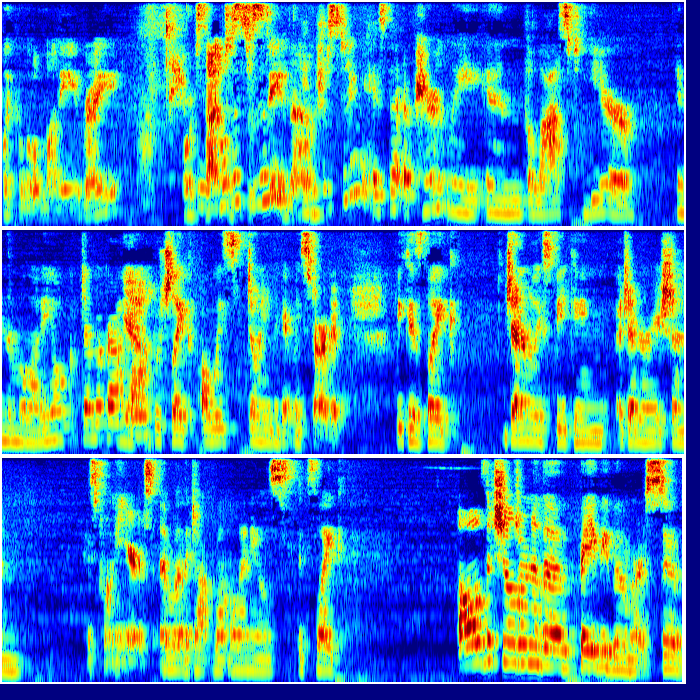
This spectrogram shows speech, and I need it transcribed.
like a little money right or does that just sustain really them Interesting is that apparently in the last year in the millennial demographic, Yeah. which like always don't even get me started, because like generally speaking, a generation is twenty years, and when they talk about millennials, it's like all the children of the baby boomers, so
